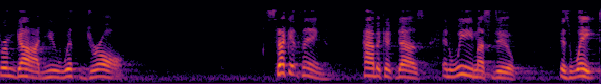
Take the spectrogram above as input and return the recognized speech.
from God. You withdraw. Second thing Habakkuk does, and we must do, is wait.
